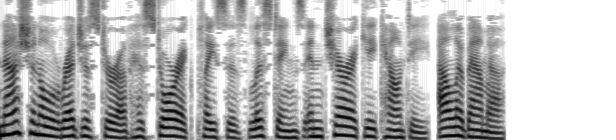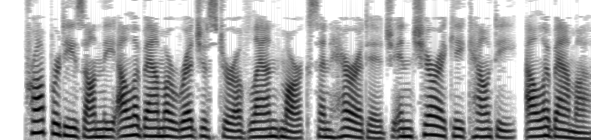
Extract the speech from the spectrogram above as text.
National Register of Historic Places listings in Cherokee County, Alabama. Properties on the Alabama Register of Landmarks and Heritage in Cherokee County, Alabama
